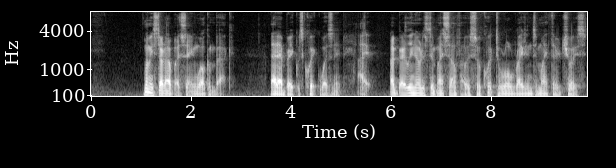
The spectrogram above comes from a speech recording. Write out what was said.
Let me start out by saying welcome back. That ad break was quick, wasn't it? I I barely noticed it myself. I was so quick to roll right into my third choice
